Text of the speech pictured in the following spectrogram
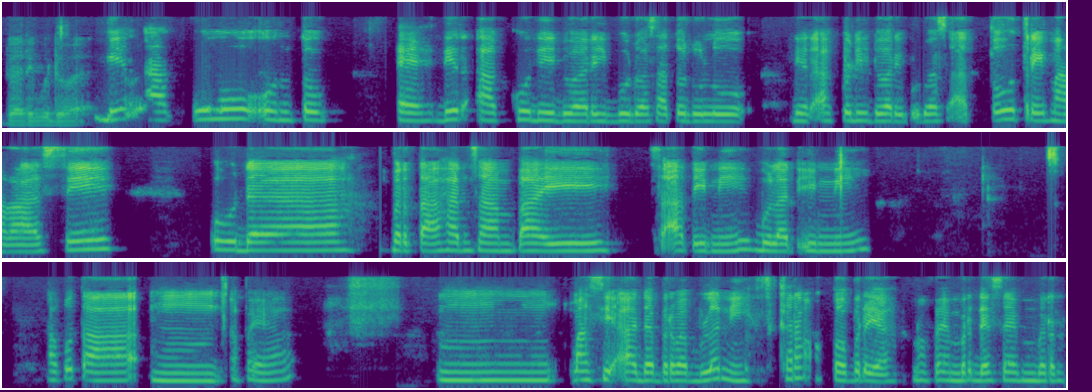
2002. Dir aku untuk eh dir aku di 2021 dulu. Dir aku di 2021 terima kasih udah bertahan sampai saat ini bulan ini. Aku tak hmm, apa ya? Hmm, masih ada berapa bulan nih? Sekarang Oktober ya, November, Desember.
